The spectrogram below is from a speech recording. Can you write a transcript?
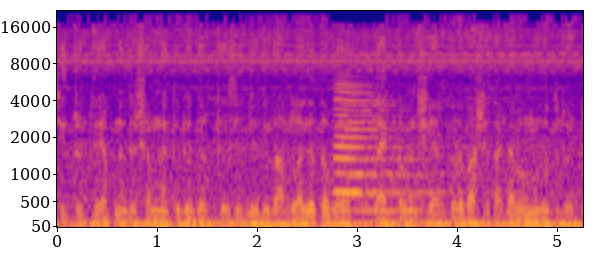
চিত্রটি আপনাদের সামনে তুলে ধরতেছে। যদি ভালো লাগে তবে লাইক, কমেন্ট, শেয়ার করে পাশে থাকার অনুরোধ রইল।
